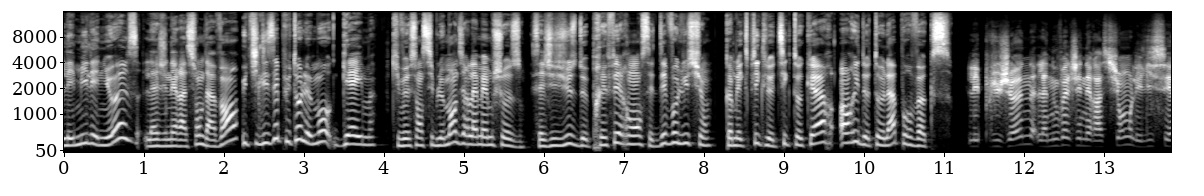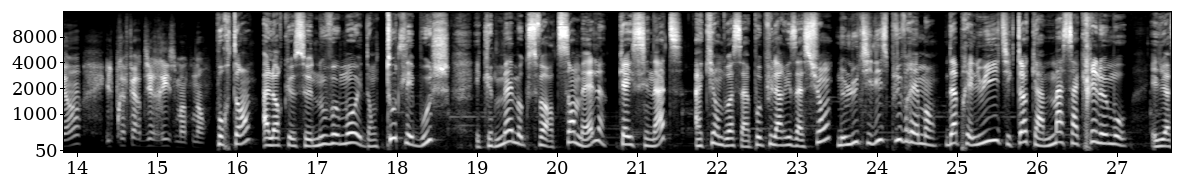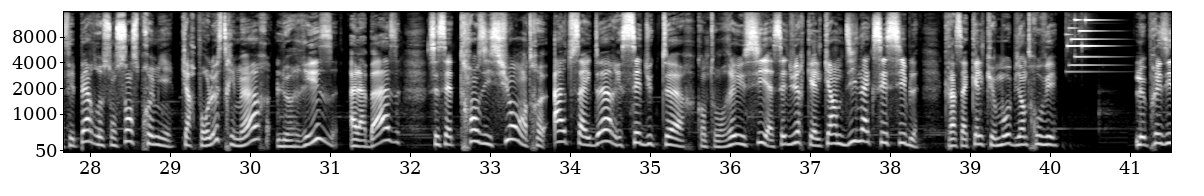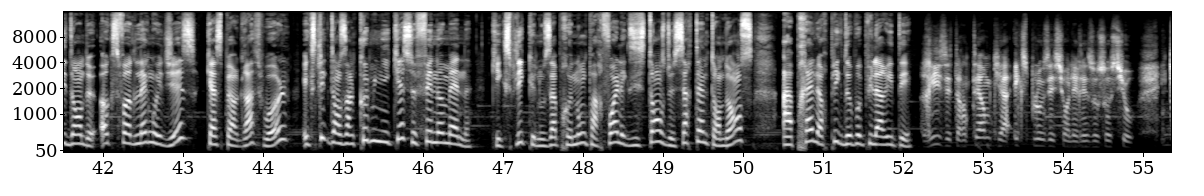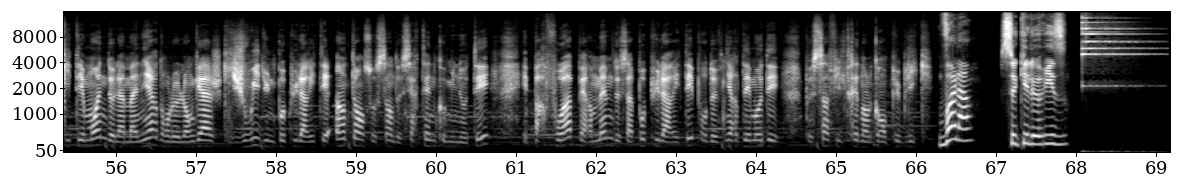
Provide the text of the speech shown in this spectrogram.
Les millennials, la génération d'avant, utilisaient plutôt le mot game, qui veut sensiblement dire la même chose. Il s'agit juste de préférence et d'évolution, comme l'explique le TikToker Henri de Tola pour Vox. Les plus jeunes, la nouvelle génération, les lycéens, ils préfèrent dire Riz maintenant. Pourtant, alors que ce nouveau mot est dans toutes les bouches et que même Oxford s'en mêle, Kai Sinat, à qui on doit sa popularisation, ne l'utilise plus vraiment. D'après lui, TikTok a massacré le mot et lui a fait perdre son sens premier. Car pour le streamer, le Riz, à la base, c'est cette transition entre outsider et séducteur, quand on réussit à séduire quelqu'un d'inaccessible grâce à quelques mots bien trouvés. Le président de Oxford Languages, Casper Grathwohl, explique dans un communiqué ce phénomène, qui explique que nous apprenons parfois l'existence de certaines tendances après leur pic de popularité. Riz est un terme qui a explosé sur les réseaux sociaux et qui témoigne de la manière dont le langage, qui jouit d'une popularité intense au sein de certaines communautés et parfois perd même de sa popularité pour devenir démodé, peut s'infiltrer dans le grand public. Voilà ce qu'est le Riz.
